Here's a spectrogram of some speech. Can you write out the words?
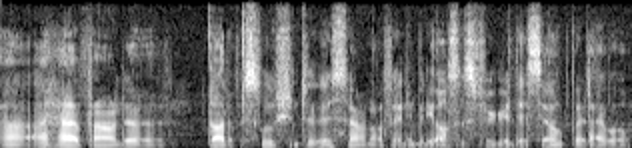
Uh, I have found a thought of a solution to this. I don't know if anybody else has figured this out, but I will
